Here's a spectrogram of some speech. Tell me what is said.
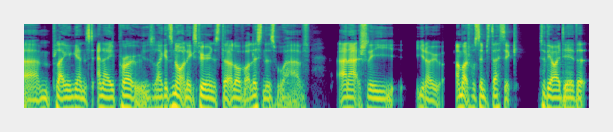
um, playing against NA pros, like it's not an experience that a lot of our listeners will have. And actually, you know, I'm much more sympathetic to the idea that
